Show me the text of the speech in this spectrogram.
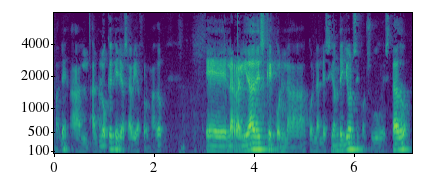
¿vale? Al, al, bloque que ya se había formado. Eh, la realidad es que con la, con la lesión de Jones y con su estado,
